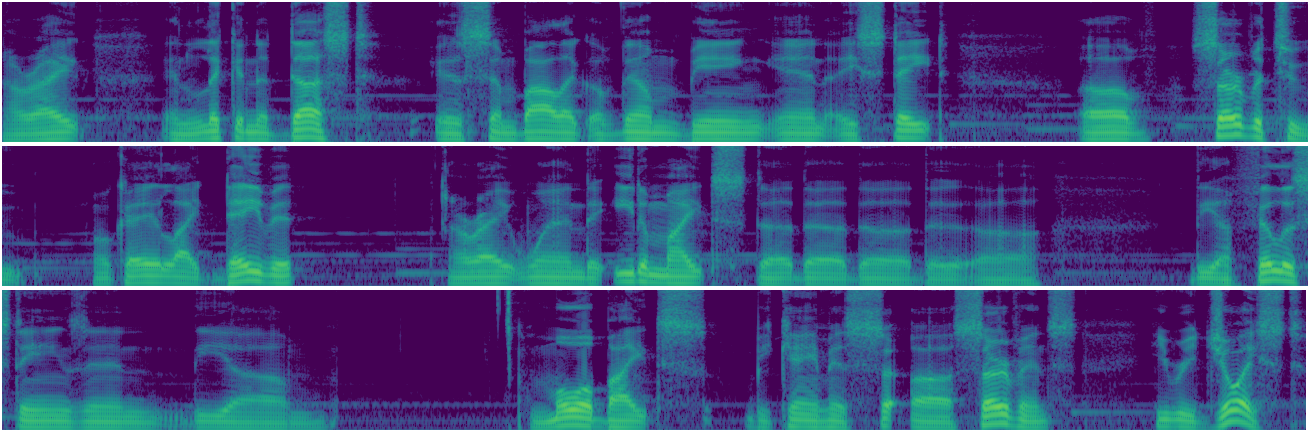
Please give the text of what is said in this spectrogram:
All right. And licking the dust is symbolic of them being in a state of servitude Okay, like David, all right, when the Edomites, the the the the uh, the uh, Philistines and the um, Moabites became his uh, servants, he rejoiced.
